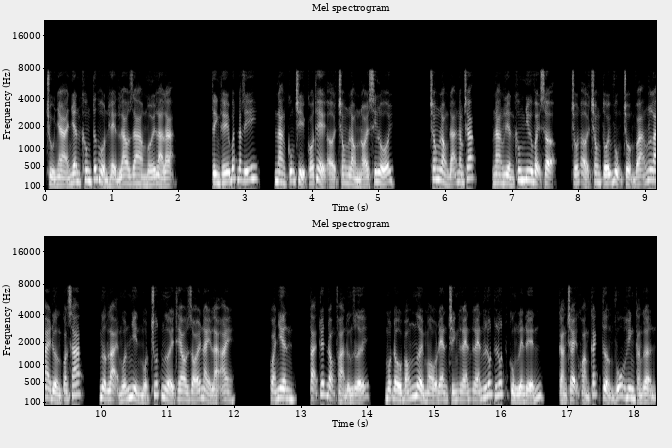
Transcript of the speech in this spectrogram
chủ nhà nhân không tức hồn hển lao ra mới là lạ. Tình thế bất đắc dĩ, nàng cũng chỉ có thể ở trong lòng nói xin lỗi. Trong lòng đã nắm chắc, nàng liền không như vậy sợ, trốn ở trong tối vụng trộm vãng lai đường quan sát, ngược lại muốn nhìn một chút người theo dõi này là ai. Quả nhiên, tại tuyết động phản ứng dưới, một đầu bóng người màu đen chính lén lén lút lút cùng lên đến, càng chạy khoảng cách tưởng vũ hinh càng gần.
